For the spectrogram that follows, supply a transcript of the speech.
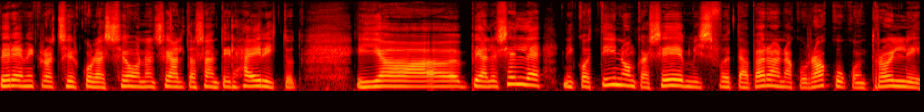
vere mikrotsirkulatsioon on seal tasandil häiritud. Ja peale selle nikotiin on ka see, mis võtab ära nagu raku kontrolli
